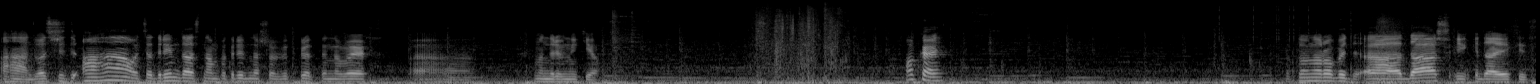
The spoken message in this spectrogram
Ага, 26. Ага, оця Dream Dust нам потрібно, щоб відкрити нових е, мандрівників. Окей. Тобто вона робить а, даш і кидає якісь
